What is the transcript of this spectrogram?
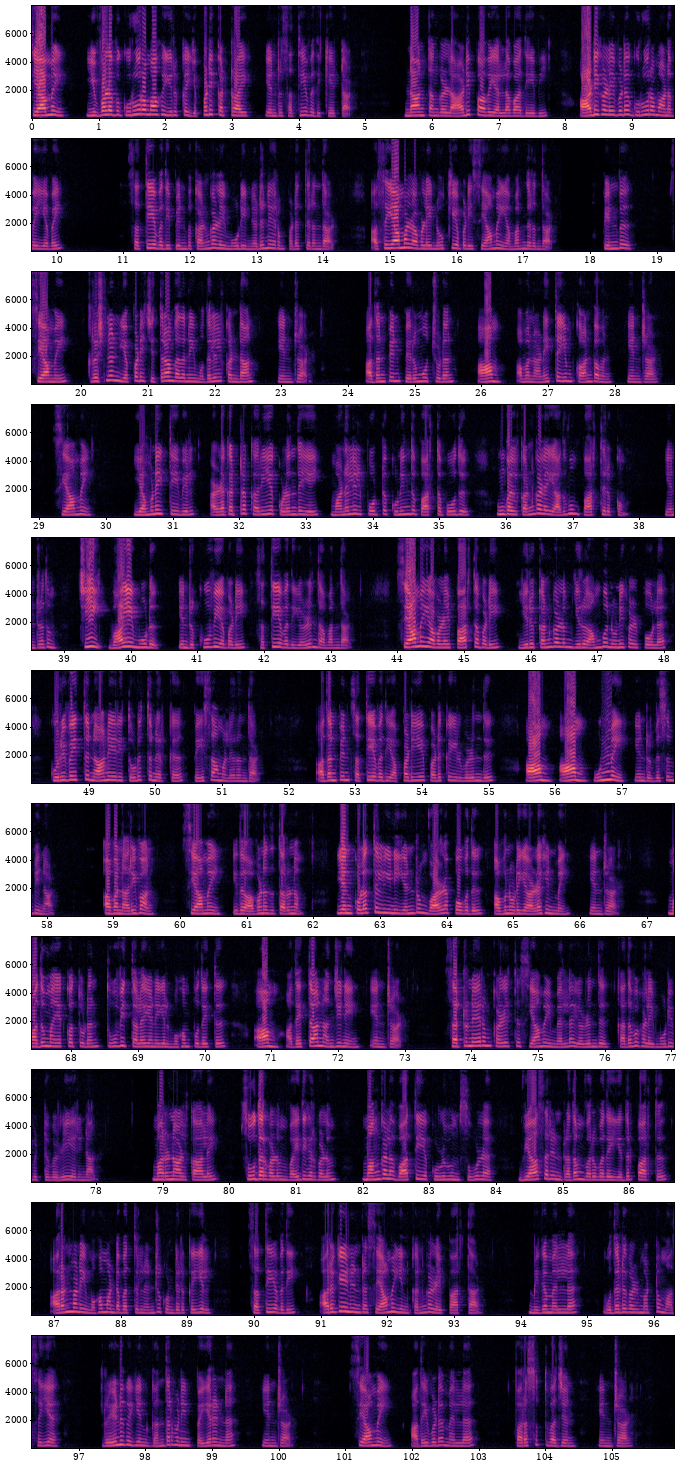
சியாமை இவ்வளவு குரூரமாக இருக்க எப்படி கற்றாய்? என்று சத்தியவதி கேட்டாள். நான் தங்கள் ஆடிப்பாவை அல்லவா தேவி? ஆடிகளை விட குரூரமானவை எவை? சத்தியவதி பின்பு கண்களை மூடி நெடுநேரம் படுத்திருந்தாள். அசையாமல் அவளை நோக்கியபடி சியாமை அமர்ந்திருந்தாள். பின்பு சியாமை கிருஷ்ணன் எப்படி சித்ராங்கதனை முதலில் கண்டான்? என்றாள். அதன்பின் பெருமூச்சுடன் ஆம் அவன் அனைத்தையும் காண்பவன் என்றாள். சியாமை யமுனை தீவில் அழகற்ற கரிய குழந்தையை மணலில் போட்டு குனிந்து பார்த்தபோது உங்கள் கண்களை அதுவும் பார்த்திருக்கும் என்றதும் சீ வாயை மூடு என்று கூவியபடி சத்தியவதி எழுந்து அமர்ந்தாள். சியாமை அவளை பார்த்தபடி இரு கண்களும் இரு அம்பு நுனிகள் போல குறிவைத்து நானேறி தொடுத்து நிற்க பேசாமல் இருந்தாள். அதன்பின் சத்தியவதி அப்படியே படுக்கையில் விழுந்து ஆம் ஆம் உண்மை என்று விசும்பினாள். அவன் அறிவான். சியாமை இது அவனது தருணம். என் குலத்தில் இனி என்றும் வாழப்போவது அவனுடைய அழகின்மை என்றாள். மதுமயக்கத்துடன் தூவித் தலையணையில் முகம் புதைத்து ஆம் அதைத்தான் அஞ்சினேன் என்றாள். சற்று நேரம் கழித்து சியாமை மெல்ல எழுந்து கதவுகளை மூடிவிட்டு வெளியேறினாள். மறுநாள் காலை சூதர்களும் வைதிகர்களும் மங்கள வாத்திய குழுவும் சூழ வியாசரின் ரதம் வருவதை எதிர்பார்த்து அரண்மனை முகமண்டபத்தில் நின்று கொண்டிருக்கையில் சத்தியவதி அருகே நின்ற சியாமையின் கண்களை பார்த்தாள். மிக மெல்ல உதடுகள் மட்டும் அசைய ரேணுகையின் கந்தர்வனின் பெயரென்ன? என்றாள். சியாமை அதைவிட மெல்ல பரசுத்வஜன் என்றாள்.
